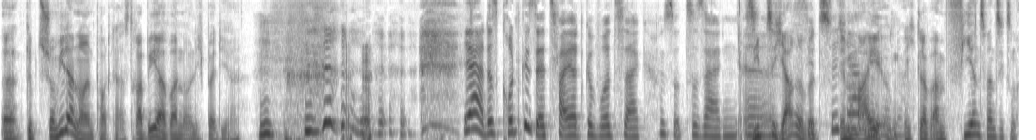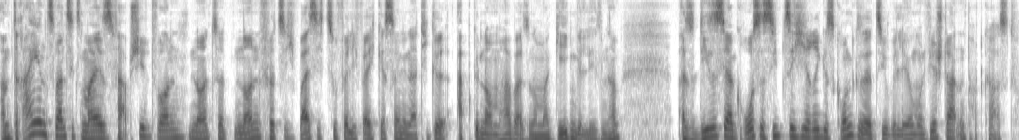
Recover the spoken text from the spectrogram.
äh, gibt es schon wieder einen neuen Podcast. Rabea war neulich bei dir. ja, das Grundgesetz feiert Geburtstag sozusagen. 70 äh, Jahre wird es im Jahre Mai. Genau. Ich glaube, am 24., am 23. Mai ist es verabschiedet worden, 1949, weiß ich zufällig, weil ich gestern den Artikel abgenommen habe, also nochmal gegengelesen habe. Also dieses Jahr großes 70-jähriges Grundgesetzjubiläum und wir starten einen Podcast.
